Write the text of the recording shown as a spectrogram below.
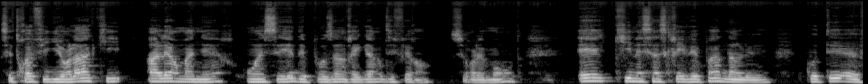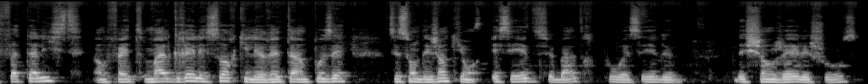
ces trois figures-là qui, à leur manière, ont essayé de poser un regard différent sur le monde et qui ne s'inscrivaient pas dans le côté euh, fataliste, en fait, malgré les sorts qui leur étaient imposés. Ce sont des gens qui ont essayé de se battre pour essayer de, de changer les choses,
